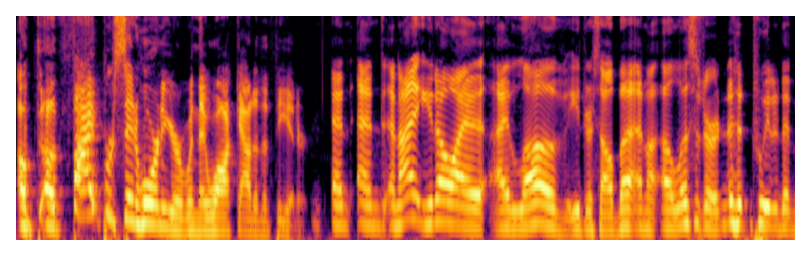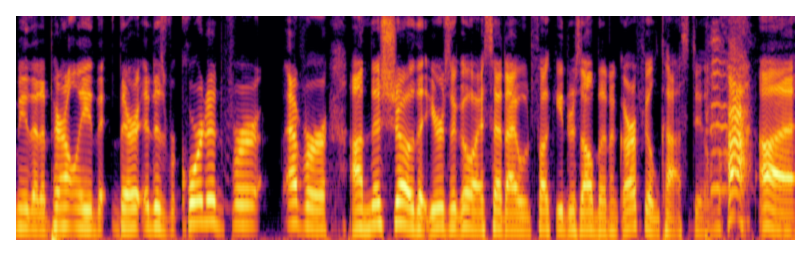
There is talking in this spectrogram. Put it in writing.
a five percent hornier when they walk out of the theater. and and and I, you know, I I love Idris Elba, and a, a listener tweeted at me that apparently th- there it is recorded forever on this show that years ago I said I would fuck Idris Elba in a Garfield costume, uh,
